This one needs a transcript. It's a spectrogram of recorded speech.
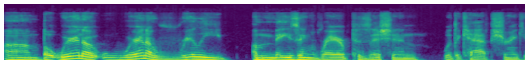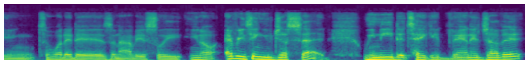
um, but we're in a we're in a really amazing rare position with the cap shrinking to what it is. And obviously you know everything you just said we need to take advantage of it.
